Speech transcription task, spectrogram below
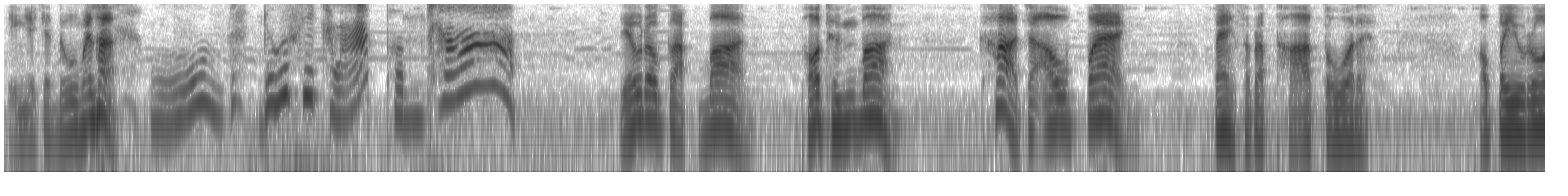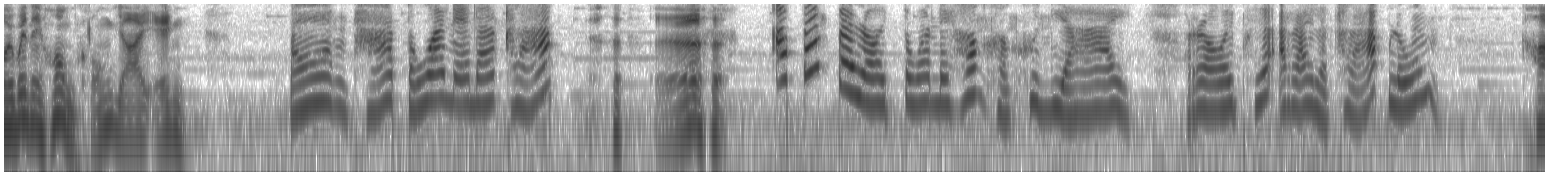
เองอยากจะดูไหมล่ะ โอ้ดูสิครับ ผมชอบ เดี๋ยวเรากลับบ้าน พอถึงบ้านข้าจะเอาแป้ง แป้งสำหรับทาตัวนะ เอาไปโรยไว้ในห้องของยายเอง แป้งทาตัวเนี่ยนะครับ เออ เอาแป้งไปโรยตัวในห้องของคุณยาย โรยเพื่ออะไรเหรอครับลุง ข้า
